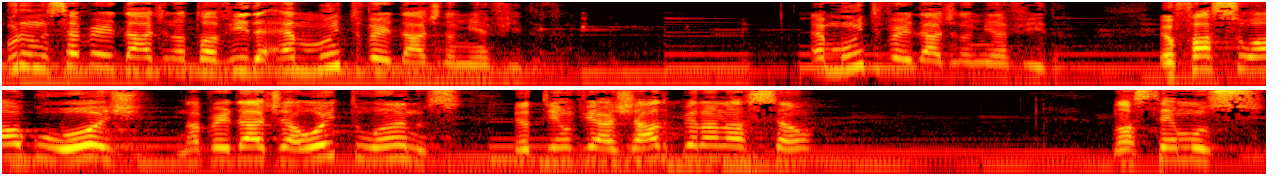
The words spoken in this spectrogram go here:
Bruno, isso é verdade na tua vida? É muito verdade na minha vida. É muito verdade na minha vida. Eu faço algo hoje, na verdade há oito anos, eu tenho viajado pela nação. Nós temos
